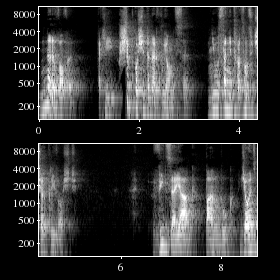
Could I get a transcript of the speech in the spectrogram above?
nerwowy, taki szybko się denerwujący, nieustannie tracący cierpliwość. Widzę, jak Pan Bóg, działając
